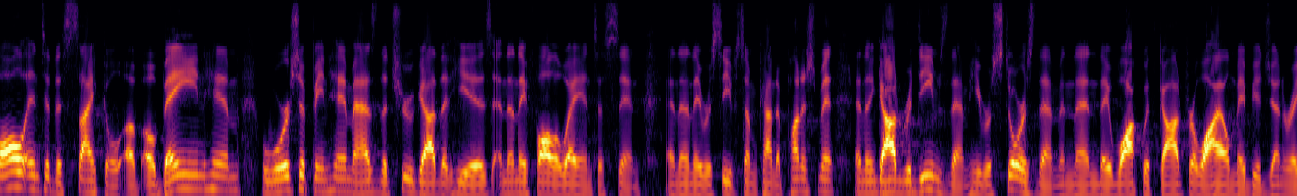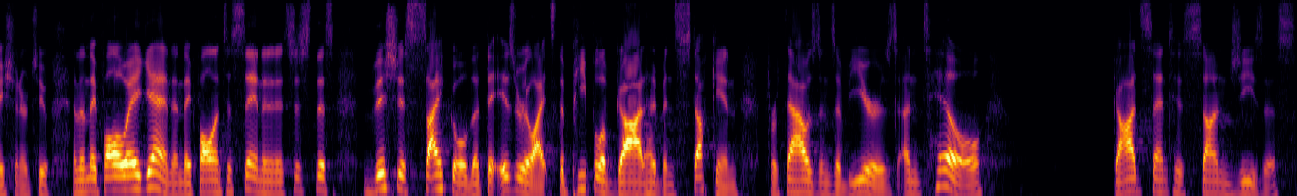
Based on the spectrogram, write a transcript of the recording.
fall into the cycle of obeying Him, worshiping Him as the true God that He is, and then they fall away into sin. And then they receive some kind of punishment, and then God redeems them. He restores them, and then they walk with God for a while, maybe a generation or two, and then they fall away again, and they fall into sin. And it's just this vicious cycle that the Israelites, the people of God, had been stuck in for thousands of years until God sent His Son, Jesus,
